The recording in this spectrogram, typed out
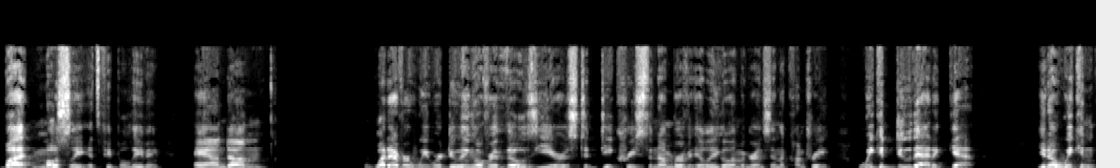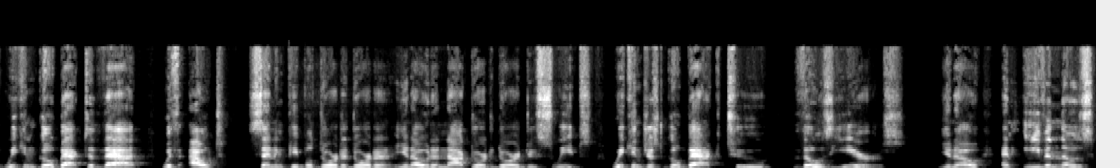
but mostly it's people leaving. And um, whatever we were doing over those years to decrease the number of illegal immigrants in the country, we could do that again. You know, we can we can go back to that without sending people door to door to you know to knock door to door and do sweeps. We can just go back to those years, you know, and even those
